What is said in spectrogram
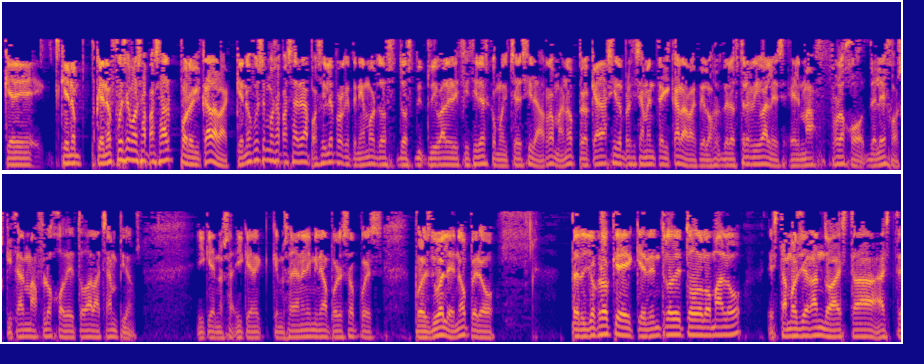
que, que, no, que no fuésemos a pasar por el Karabakh. Que no fuésemos a pasar era posible porque teníamos dos, dos rivales difíciles como el Chelsea y la Roma, ¿no? Pero que haya sido precisamente el Karabakh de los, de los tres rivales el más flojo de lejos, quizás el más flojo de toda la Champions y que nos, y que, que nos hayan eliminado por eso, pues, pues duele, ¿no? Pero, pero yo creo que, que dentro de todo lo malo estamos llegando a esta, a este,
